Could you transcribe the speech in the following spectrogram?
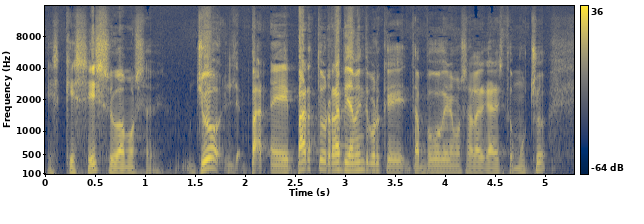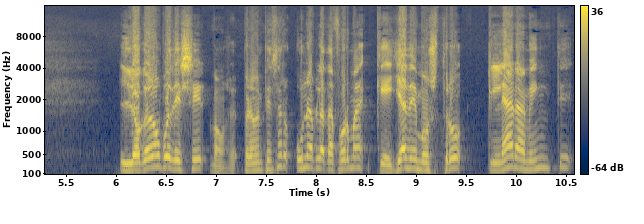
Es que es eso, vamos a ver. Yo eh, parto rápidamente porque tampoco queremos alargar esto mucho. Lo que no puede ser, vamos a ver, para empezar, una plataforma que ya demostró claramente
